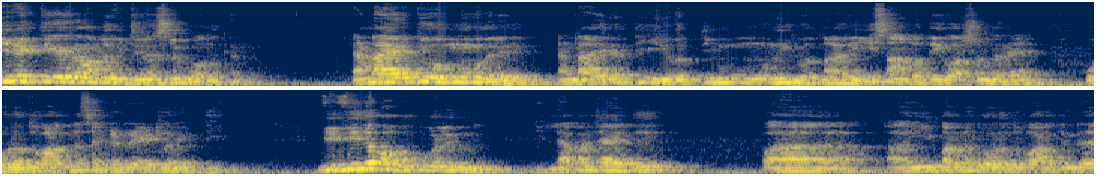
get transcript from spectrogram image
ഈ വ്യക്തിയെ നമ്മൾ വിജിലൻസിൽ പോകാൻ നിൽക്കുകയാണ് രണ്ടായിരത്തി ഒന്ന് മുതൽ രണ്ടായിരത്തി ഇരുപത്തി മൂന്ന് ഇരുപത്തിനാല് ഈ സാമ്പത്തിക വർഷം വരെ കോളത്തുപാടത്തിന്റെ സെക്രട്ടറി ആയിട്ടുള്ള വ്യക്തി. വിവിധ വകുപ്പുകളിൽ നിന്ന് ജില്ലാ പഞ്ചായത്ത് ഈ പറഞ്ഞ കോളത്തുപാടത്തിന്റെ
